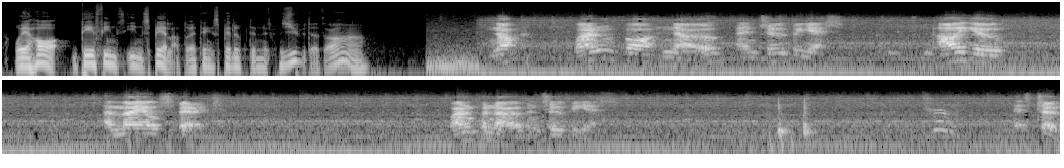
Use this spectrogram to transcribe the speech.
Och jag har, det finns inspelat och jag tänker spela upp det nu. Ljudet, ah. Knock. One for no and two for yes. Are you a male spirit? One for no and two for yes. True. That's true.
